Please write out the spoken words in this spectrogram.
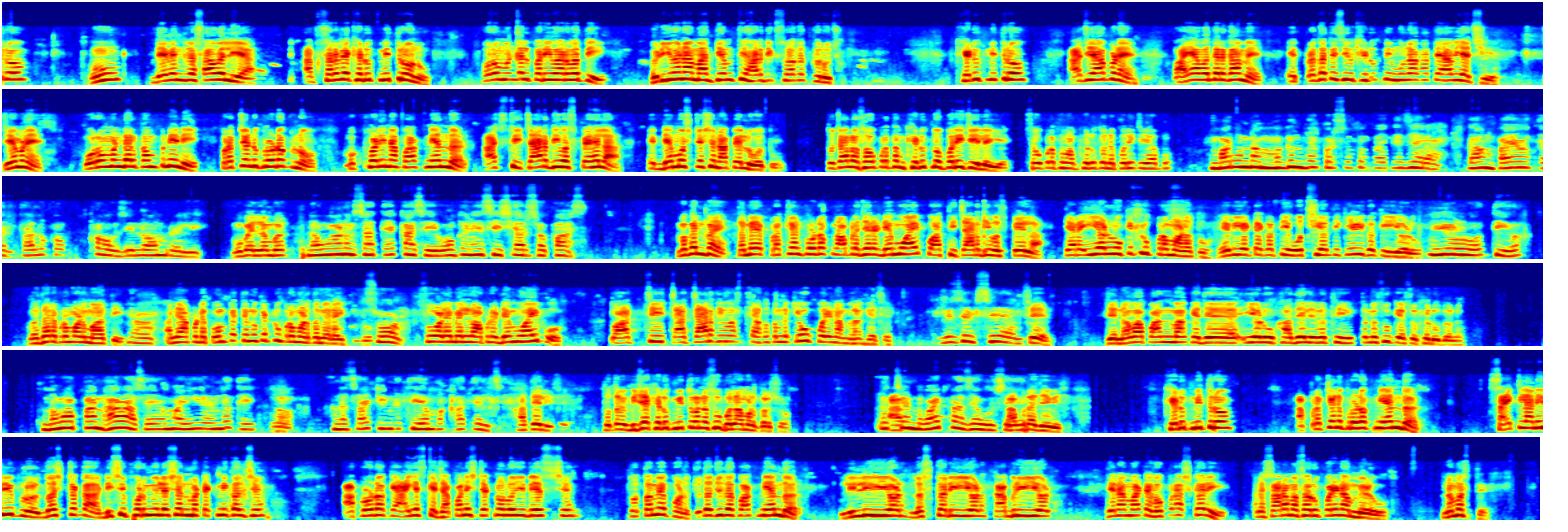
મિત્રો, હું દેવેન્દ્ર સાવલિયા, આપ સર્વે ખેડૂત મિત્રોનું કોરોમંડલ પરિવાર વતી વિડીયોના માધ્યમથી હાર્દિક સ્વાગત કરું છું. ખેડૂત મિત્રો, આજે આપણે ભાયાવદર ગામે એક પ્રગતિશીલ ખેડૂતની મુલાકાતે આવ્યા છીએ. જેમણે કોરોમંડલ કંપનીની પ્રચંડ પ્રોડક્ટનો મગફળીના પાકની અંદર આજથી ચાર દિવસ પહેલા એક ડેમોન્સ્ટ્રેશન આપેલું હતું. તો ચાલો સૌપ્રથમ ખેડૂતનો પરિચય લઈએ. સૌપ્રથમ આપ ખેડૂતોને પરિચય આપો. મારું નામ મગનભાઈ પરસોત્તમભાઈ ગજેરા ગામ ભાયાવદર તાલુકો ખો જિલ્લો અમરેલી. Mobile number? નવ્વાણું સાત એકાસી ઓગણએસી ચારસો પાંચ. મગનભાઈ તમે પ્રચંડ પ્રોડક્ટનો આપણે જ્યારે ડેમો આપ્યો આજથી ચાર દિવસ પહેલા ત્યારે ઈયળનું કેટલું પ્રમાણ હતું? હેવી એટેક હતી ઓછી હતી કેવી હતી ઈયળું? ઈયળો હતી વધારે પ્રમાણમાં હતી. અને આપણે પંપે તેનું કેટલું પ્રમાણ તમે રાખ્યું હતું? સોળ. સોળ એમએલ નો આપણે ડેમો આપ્યો તો આજથી ચાર દિવસ થયા તો તમને કેવું પરિણામ લાગે છે? રિઝલ્ટ છે છે. જે નવા પાનમાં કે જે ઈયળું ખાધેલી નથી તમે શું કહેશો ખેડૂતોને? નવા પાન હારા છે એમાં ઈયળ નથી. અને સાટી નથી એમાં ખાતેલ છે. ખાધેલી છે. તો તમે બીજા ખેડૂત મિત્રોને શું ભલામણ કરશો? પ્રચંડ વાપરા જેવું છે. વાપરા જેવી છે. ખેડૂત મિત્રો આ પ્રચંડ પ્રોડક્ટની અંદર સાયક્લાનિરિપ્લોલ દસ ટકા ડીસી ફોર્મ્યુલેશનમાં ટેકનિકલ છે. આ પ્રોડક્ટ એ આઈએસ કે જાપાનીઝ ટેકનોલોજી બેઝ છે. તો તમે પણ જુદા જુદા પાકની અંદર લીલી ઈયળ, લશ્કરી ઈયળ, કાબરી ઈયળ તેના માટે વપરાશ કરી અને સારામાં સારું પરિણામ મેળવો. નમસ્તે.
